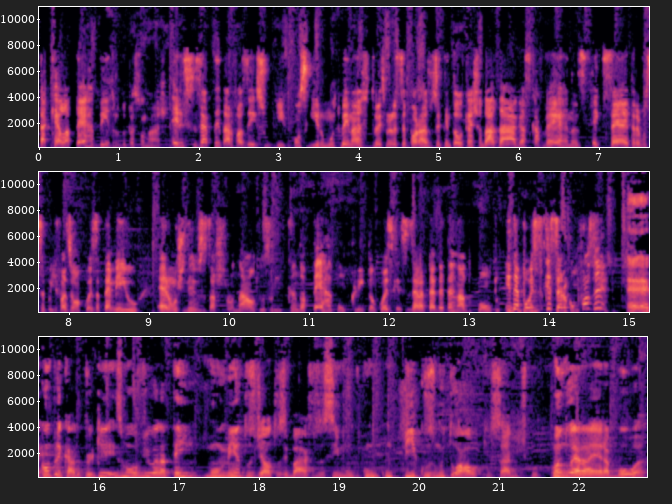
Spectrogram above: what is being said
daquela terra dentro do personagem. Eles fizeram, tentaram fazer isso e conseguiram muito bem nas três primeiras temporadas. Você tentou a questão da adaga, as cavernas, etc. Você podia fazer uma coisa até meio. Eram os deuses astronautas linkando a terra com Krypton, coisa que eles fizeram até determinado ponto e depois esqueceram como fazer. É, é complicado, porque Smallville ela tem momentos de altos e baixos, assim, com, com picos muito altos, sabe? Tipo, quando ela era boa,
